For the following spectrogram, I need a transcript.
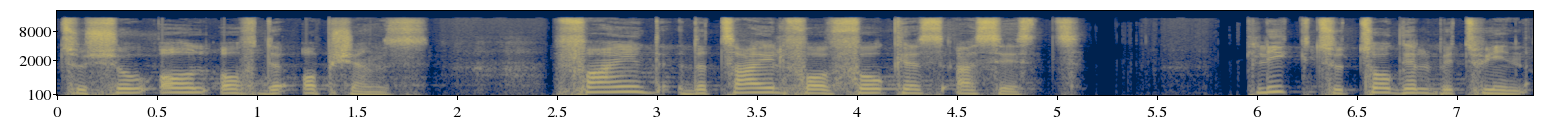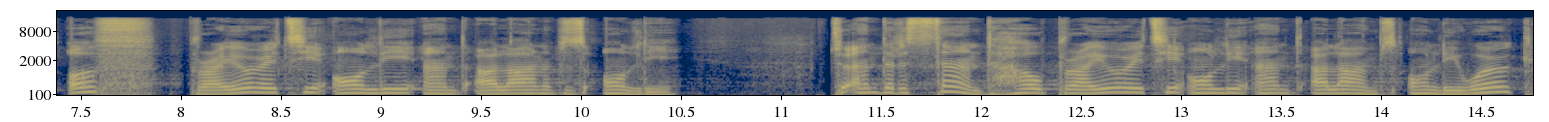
to show all of the options. Find the tile for Focus Assist. Click to toggle between Off, Priority Only and Alarms Only. To understand how Priority Only and Alarms Only work,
